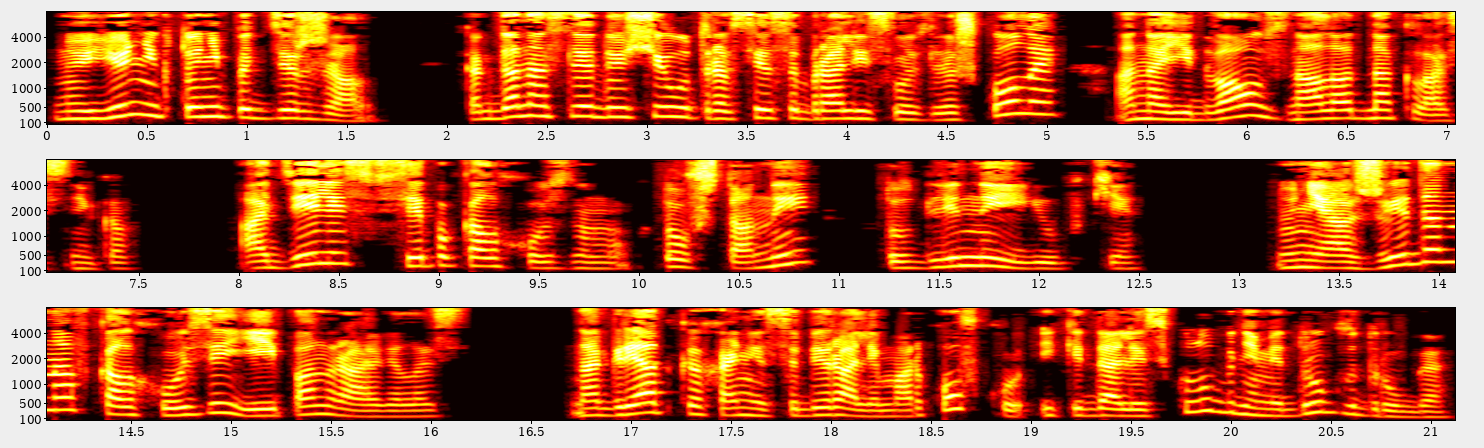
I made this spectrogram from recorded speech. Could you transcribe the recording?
Но ее никто не поддержал. Когда на следующее утро все собрались возле школы, она едва узнала одноклассников. Оделись все по-колхозному, кто в штаны, кто в длинные юбки. Но неожиданно в колхозе ей понравилось. На грядках они собирали морковку и кидались клубнями друг в друга.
